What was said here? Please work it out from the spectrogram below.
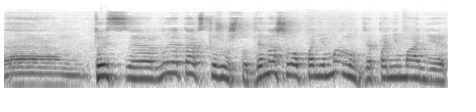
Эм, то есть, э, ну я так скажу, что для нашего понимания, ну для понимания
